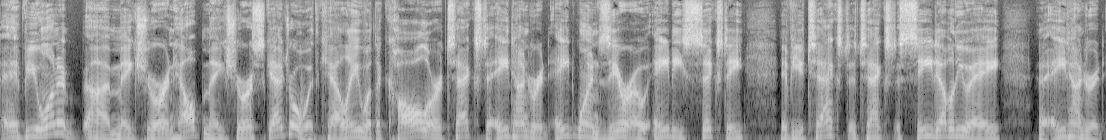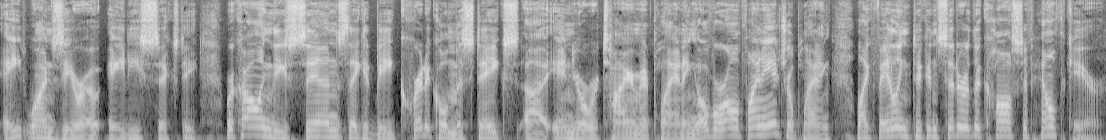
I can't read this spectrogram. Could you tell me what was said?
If you want to uh, make sure and help make sure, schedule with Kelley with a call or text to 800 810 8060. If you text, text CWA 800 810 8060. We're calling these sins. They could be critical mistakes uh, in your retirement planning, overall financial planning, like failing to consider the cost of health care.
